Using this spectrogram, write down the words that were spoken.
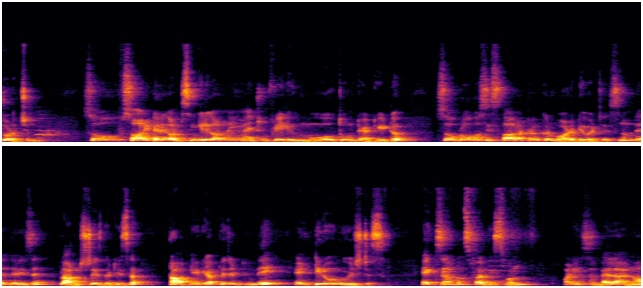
చూడొచ్చు. సో సాలిటరీగా ఉంటుంది సింగిల్గా ఉన్నాయి మ్యాక్సిమం ఫ్రీలీ మూవ్ అవుతూ ఉంటాయి అటు ఇటు so proboscis collar trunk and body divide చేస్తున్నాం then there is a larva stage that is a tornaria present in the Enteropneusta examples for this one one is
